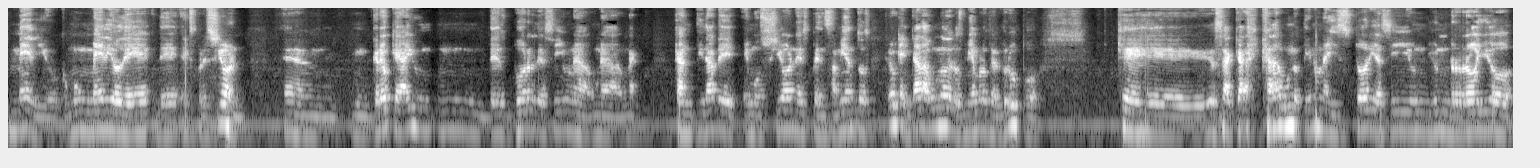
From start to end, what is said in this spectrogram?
medio, como un medio de, de expresión. Em, creo que hay un, desborde así, una, una, una, cantidad de emociones, pensamientos, creo que en cada uno de los miembros del grupo, que, o sea, cada, uno tiene una historia así un, y un rollo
